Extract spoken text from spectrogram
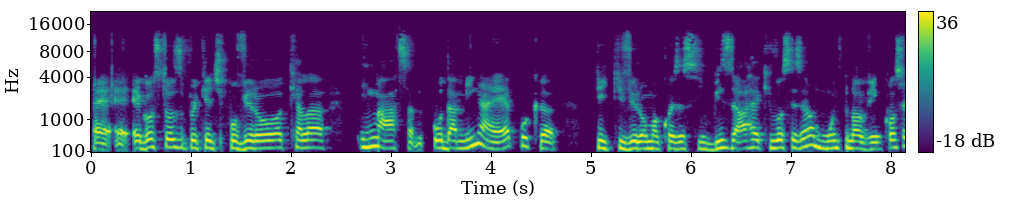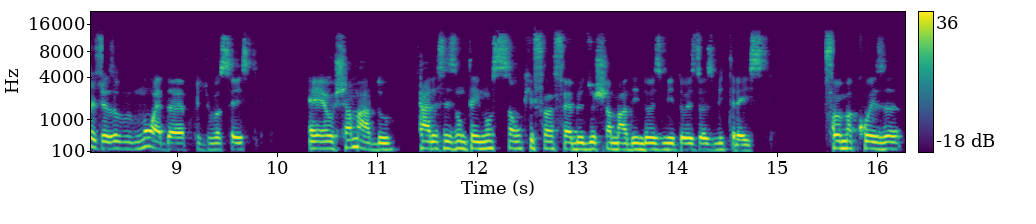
É, é, é, gostoso porque, tipo, virou aquela em massa. O da minha época que, que virou uma coisa assim bizarra é que vocês eram muito novinhos, com certeza não é da época de vocês. É o chamado. Cara, vocês não têm noção que foi a febre do chamado em 2002, 2003. Foi uma coisa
